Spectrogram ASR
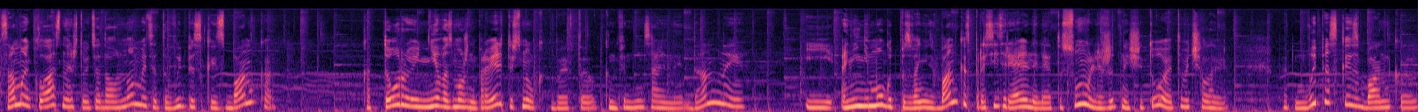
Самое классное, что у тебя должно быть, это выписка из банка, которую невозможно проверить. То есть, ну, как бы это конфиденциальные данные, и они не могут позвонить в банк и спросить, реально ли эта сумма лежит на счету у этого человека. Поэтому выписка из банка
